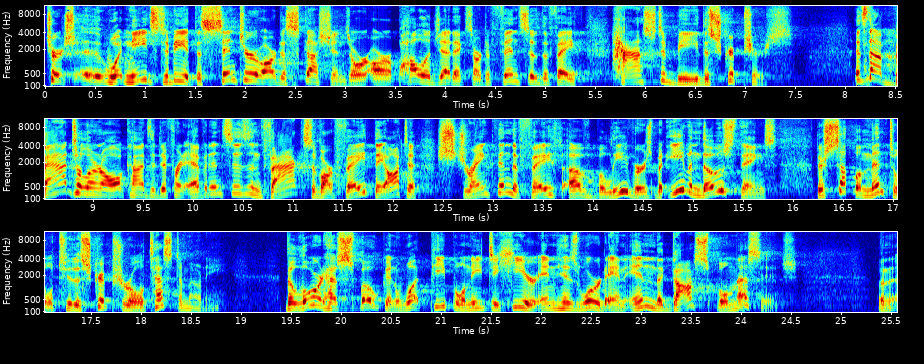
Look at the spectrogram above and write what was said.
Church, uh, what needs to be at the center of our discussions or our apologetics, our defense of the faith, has to be the scriptures. It's not bad to learn all kinds of different evidences and facts of our faith. They ought to strengthen the faith of believers, but even those things, they're supplemental to the scriptural testimony. The Lord has spoken what people need to hear in His Word and in the gospel message. But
